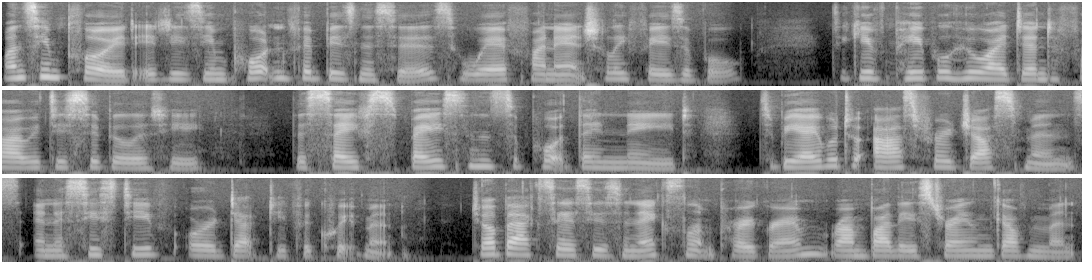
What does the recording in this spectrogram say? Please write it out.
Once employed, it is important for businesses, where financially feasible, to give people who identify with disability the safe space and support they need to be able to ask for adjustments and assistive or adaptive equipment. Job Access is an excellent program run by the Australian Government,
